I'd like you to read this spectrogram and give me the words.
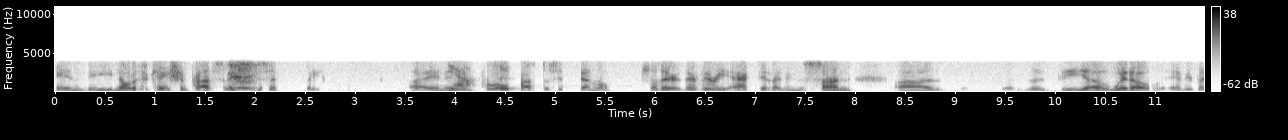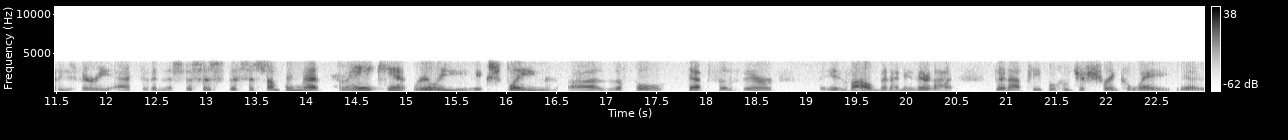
in the notification process specifically, uh, and in yeah. the parole process in general. So they're they're very active. I mean, the son, uh, the the uh, widow, everybody's very active in this. This is this is something that you can't really explain uh, the full depth of their involvement. I mean, they're not they're not people who just shrink away. Uh,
